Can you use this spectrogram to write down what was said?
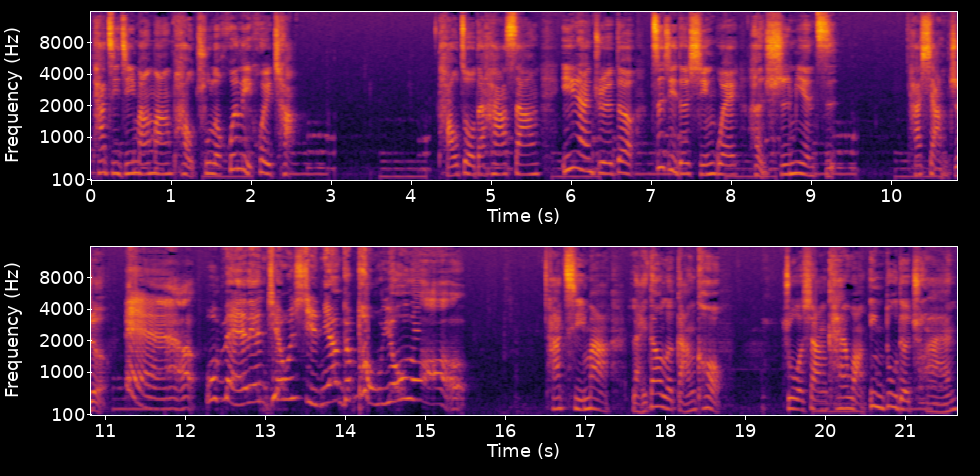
他急急忙忙跑出了婚礼会场。逃走的哈桑依然觉得自己的行为很失面子，他想着：“哎，我没脸见我新娘跟朋友了。”他骑马来到了港口，坐上开往印度的船，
